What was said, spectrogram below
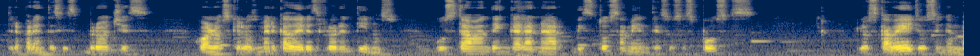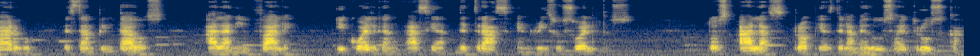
entre paréntesis, broches, con los que los mercaderes florentinos gustaban de engalanar vistosamente a sus esposas. Los cabellos, sin embargo, están pintados a la ninfale y cuelgan hacia detrás en rizos sueltos. Dos alas propias de la medusa etrusca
